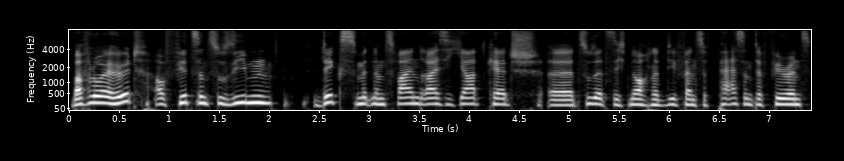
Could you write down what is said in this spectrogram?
Buffalo erhöht auf 14 zu 7. Dix mit einem 32-Yard-Catch, äh, zusätzlich noch eine Defensive Pass Interference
